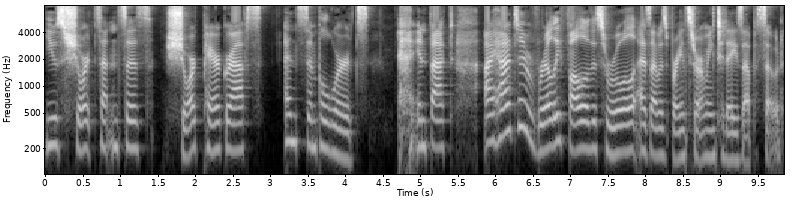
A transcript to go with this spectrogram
Use short sentences, short paragraphs, and simple words. In fact, I had to really follow this rule as I was brainstorming today's episode.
